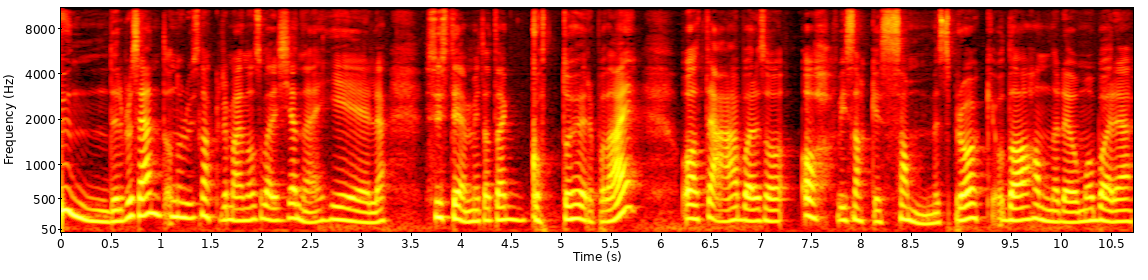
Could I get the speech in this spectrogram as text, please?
100% Og når du snakker til meg nå, så bare kjenner jeg hele systemet mitt at det er godt å høre på deg. Og at det er bare så åh, vi snakker samme språk. Og da handler det om å bare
